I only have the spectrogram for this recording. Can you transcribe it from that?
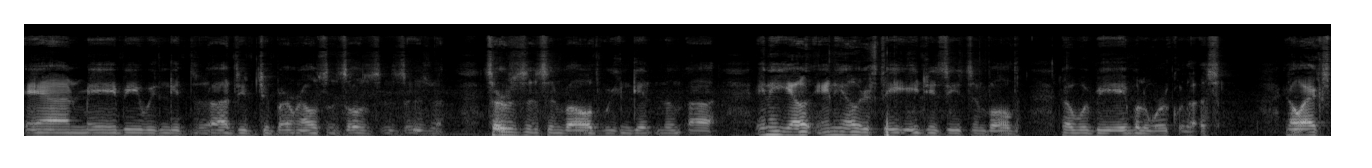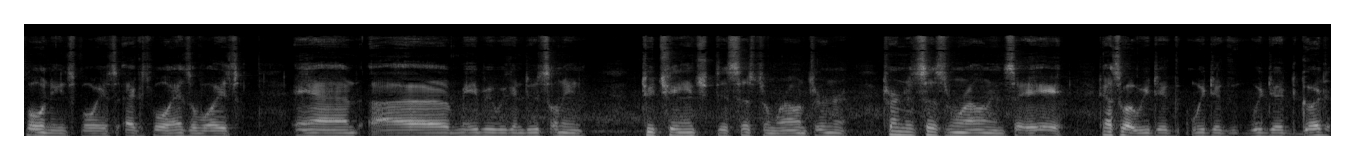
And maybe we can get uh, the Department of Health and Social Services involved. We can get uh, any any other state agencies involved that would be able to work with us. You know, Expo needs voice. Expo has a voice, and uh, maybe we can do something to change the system around, turn turn the system around, and say, hey, guess what? We did we did we did good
